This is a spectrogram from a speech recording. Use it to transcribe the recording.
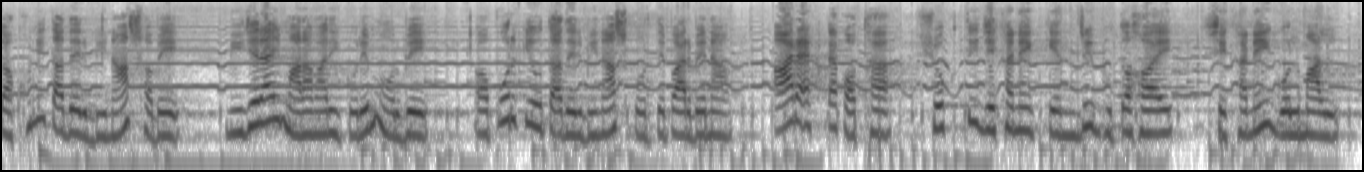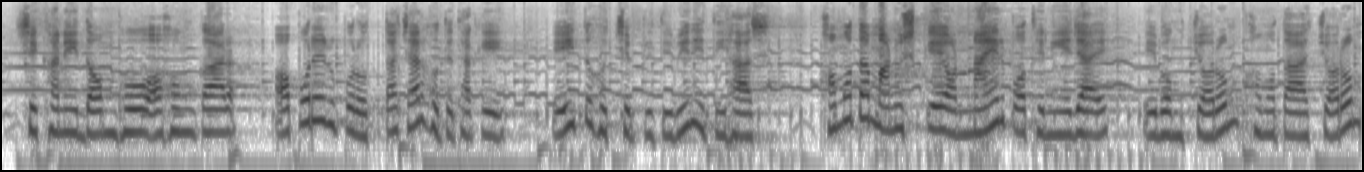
তখনই তাদের বিনাশ হবে। নিজেরাই মারামারি করে মরবে। অপর কেউ তাদের বিনাশ করতে পারবে না। আর একটা কথা, শক্তি যেখানে কেন্দ্রীভূত হয়, সেখানেই গোলমাল, সেখানেই দম্ভ, অহংকার, অপরের উপর অত্যাচার হতে থাকে। এই তো হচ্ছে পৃথিবীর ইতিহাস। ক্ষমতা মানুষকে অন্যায়ের পথে নিয়ে যায় এবং চরম ক্ষমতা, চরম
